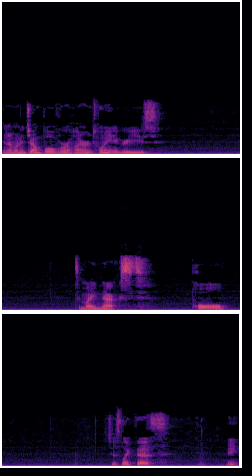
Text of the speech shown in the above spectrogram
and I'm going to jump over 120 degrees to my next pole just like this. See?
